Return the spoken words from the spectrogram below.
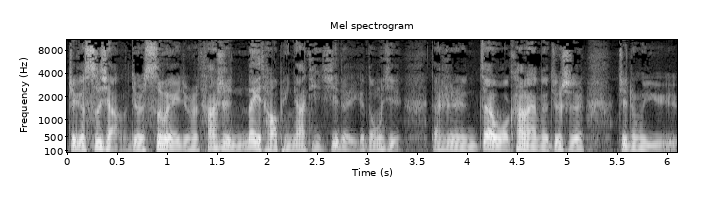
这个思想，就是思维，就是他是那套评价体系的一个东西。但是在我看来呢，就是这种与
